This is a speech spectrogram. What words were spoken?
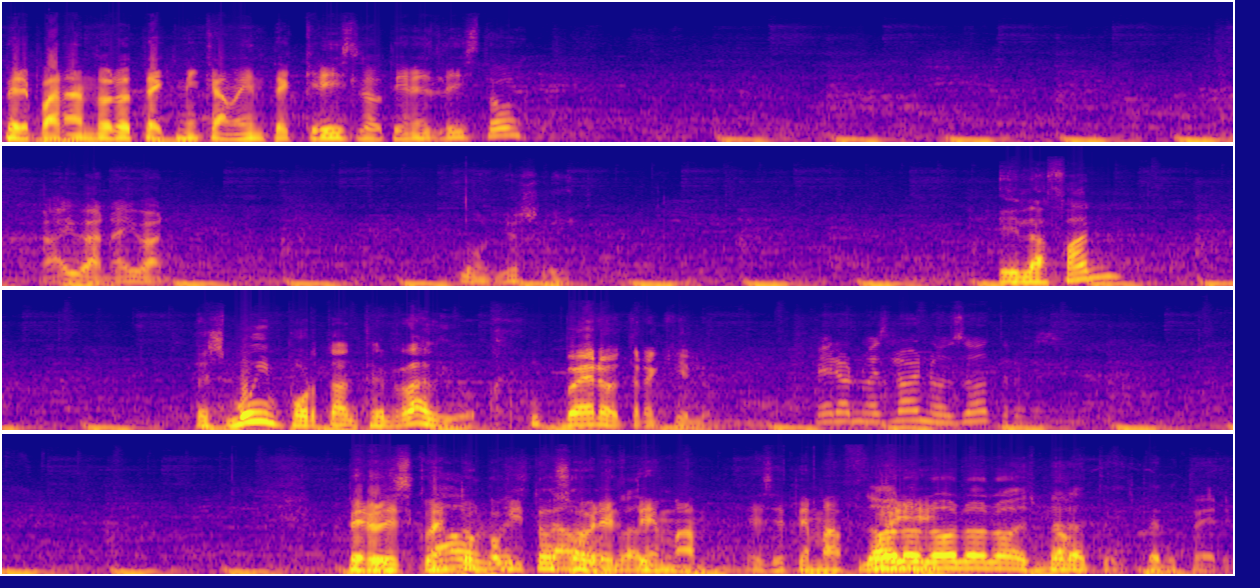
preparándolo técnicamente. Chris, ¿lo tienes listo? Ahí van, ahí van. No, yo soy. El afán es muy importante en radio. Bueno, tranquilo. Pero no es lo de nosotros. Pero les ¿Está cuento un poquito sobre el tema. Ese tema fue... No, no, no, no, no, espérate, espérate.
